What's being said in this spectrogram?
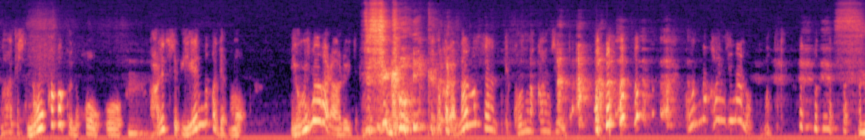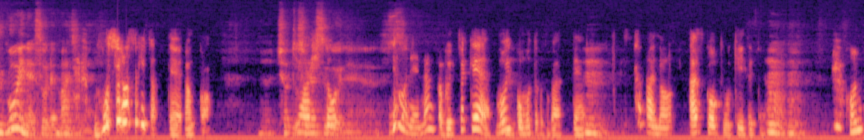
うん。私、脳科学の本を、うんあれですよ、家の中でもう、読みながら歩いてる。すごい。だから、ナムさんってこんな感じみたいな。こんな感じなのすごいね、それ、マジで。面白すぎちゃって、なんか。ちょっとそれすごいね。でもね、なんかぶっちゃけもう一個思ったことがあって、うん。あの、アースコープを聞いてて、うんうん。本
